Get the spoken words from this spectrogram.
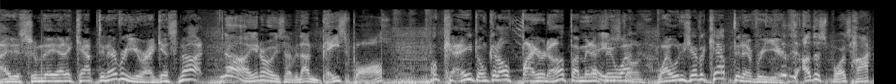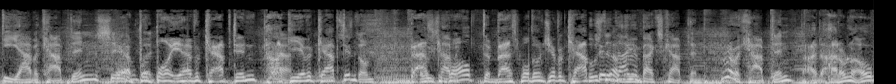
I'd assume they had a captain every year. I guess not. No, you don't always have it. Not in baseball. Okay, don't get all fired up. I mean, Yeah, if they, just why, why wouldn't you have a captain every year? Other sports, hockey, you have a captain. So, Yeah, football, you have a captain. Hockey, you have a captain. Basketball, the basketball, don't you have a captain? Who's the I mean, Diamondbacks captain? You don't have a captain. I, I don't know.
